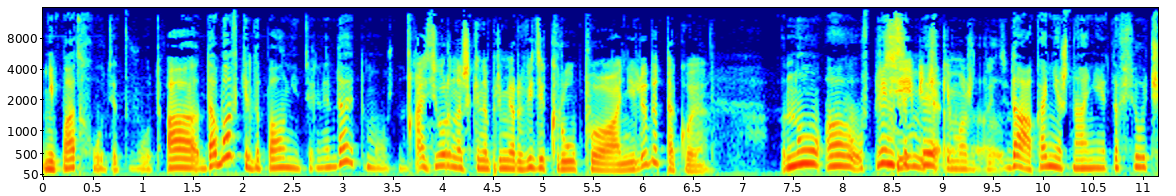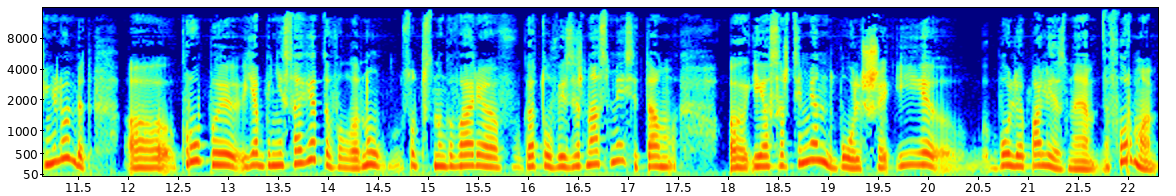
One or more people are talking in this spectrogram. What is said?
Не подходит. Вот. А добавки дополнительные, да, это можно. А зернышки, например, в виде круп, они любят такое? Ну, а, в принципе... Семечки, может быть. Да, конечно, они это все очень любят. А, крупы я бы не советовала. Ну, собственно говоря, в готовой зерносмеси там и ассортимент больше, и более полезная форма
